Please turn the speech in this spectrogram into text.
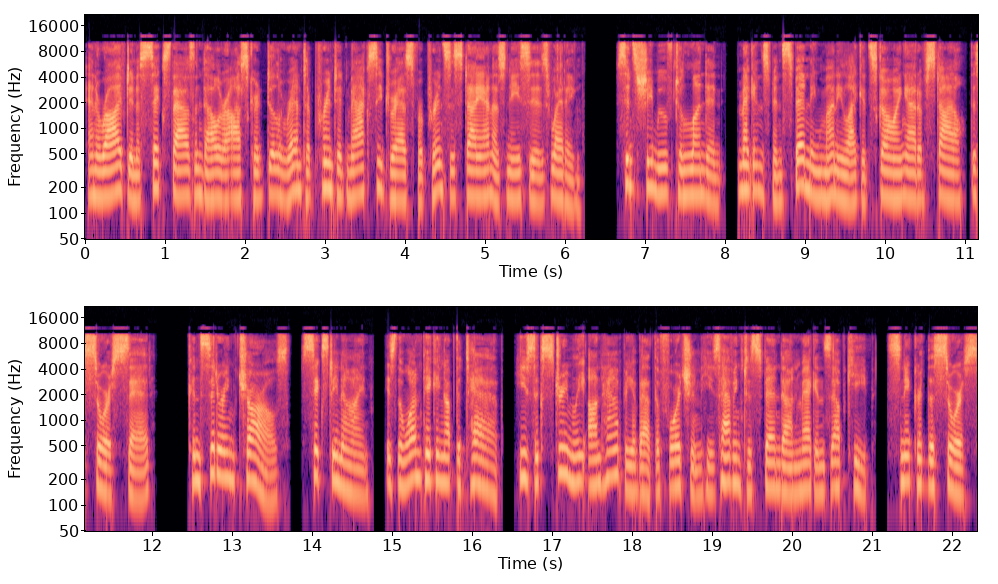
and arrived in a $6,000 Oscar de la Renta printed maxi dress for Princess Diana's niece's wedding. Since she moved to London, Meghan's been spending money like it's going out of style, the source said. Considering Charles, 69, is the one picking up the tab, he's extremely unhappy about the fortune he's having to spend on Meghan's upkeep, snickered the source,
